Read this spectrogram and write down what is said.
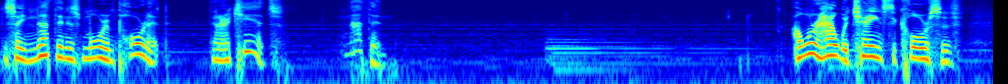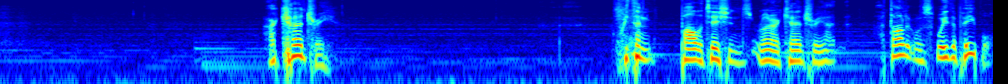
To say nothing is more important than our kids. Nothing. I wonder how it would change the course of our country. We think politicians run our country. I, I thought it was we the people.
